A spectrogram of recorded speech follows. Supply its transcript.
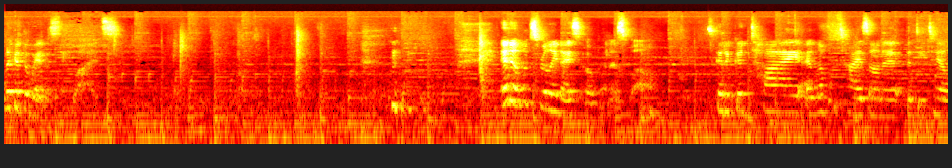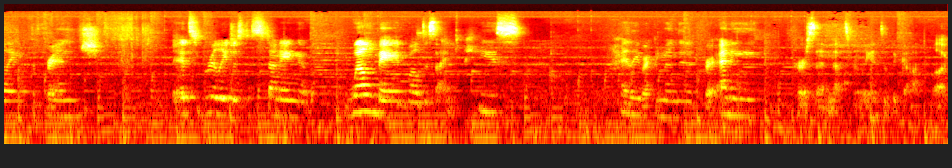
Look at the way this thing and it looks really nice open as well. It's got a good tie. I love the ties on it, the detailing, the fringe. It's really just a stunning, well-made, well-designed piece. Highly recommended for any person that's really into the goth look.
